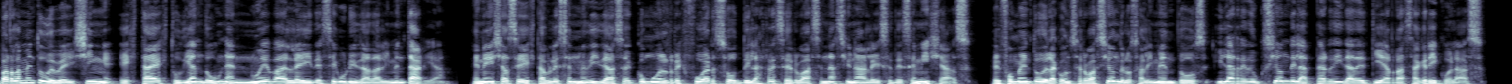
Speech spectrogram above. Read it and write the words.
Parlamento de Beijing está estudiando una nueva ley de seguridad alimentaria. En ella se establecen medidas como el refuerzo de las reservas nacionales de semillas, el fomento de la conservación de los alimentos y la reducción de la pérdida de tierras agrícolas.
